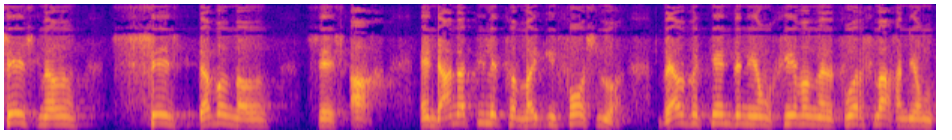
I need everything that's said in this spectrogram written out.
60600068 en dan natuurlik vir Mykie Vosloo. Wel bekend in die omgewing en voorslag aan die om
